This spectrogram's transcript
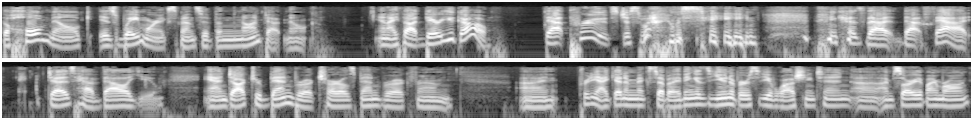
the whole milk is way more expensive than the non-fat milk. And I thought, there you go. That proves just what I was saying because that, that fat does have value. And Dr. Benbrook, Charles Benbrook from, uh, pretty, I get him mixed up, but I think it's the University of Washington. Uh, I'm sorry if I'm wrong.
